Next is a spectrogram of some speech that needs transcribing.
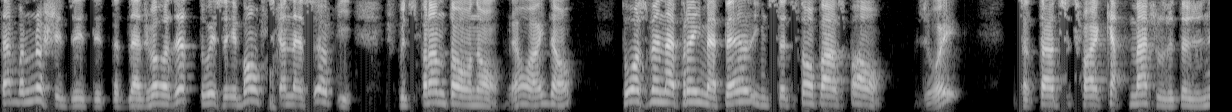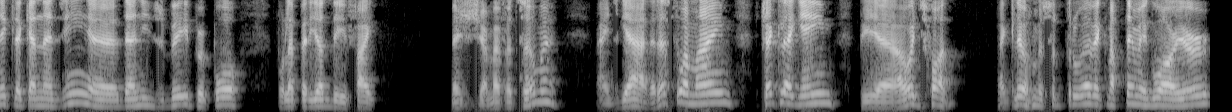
T'as de la jasette, toi, c'est bon, tu connais ça, puis je peux-tu prendre ton nom? Là, ouais, donc. Trois semaines après, il m'appelle, il me dit T'as-tu ton passeport? Je dis Oui. Ça te tente-tu de faire quatre matchs aux États-Unis avec le Canadien? Euh, Danny Dubé, il peut pas pour la période des fêtes. Mais j'ai jamais fait ça, moi. Ben, il dit, garde, reste toi-même, check la game, puis euh, ah du fun. Fait que là, je me suis retrouvé avec Martin McGuire.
